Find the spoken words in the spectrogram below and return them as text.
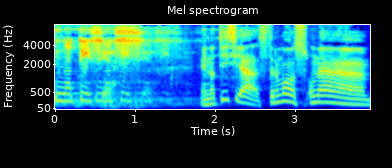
Noticias. En noticias tenemos una,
